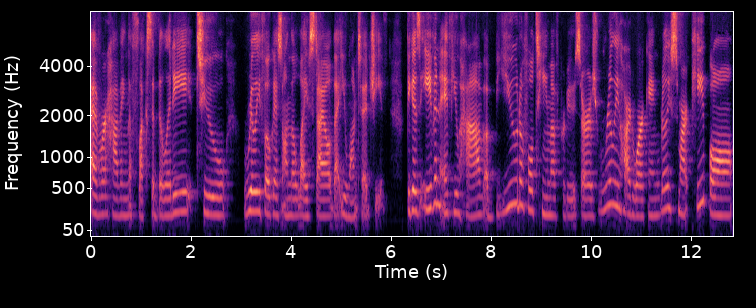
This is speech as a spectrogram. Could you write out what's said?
ever having the flexibility to really focus on the lifestyle that you want to achieve. Because even if you have a beautiful team of producers, really hardworking, really smart people,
